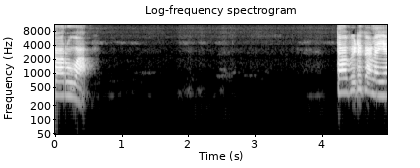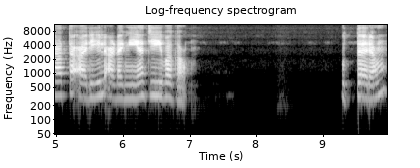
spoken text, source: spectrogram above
കറുവ. തവിട് കളയാത്ത അരിയിൽ അടങ്ങിയ ജീവകം. ഉത്തരം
